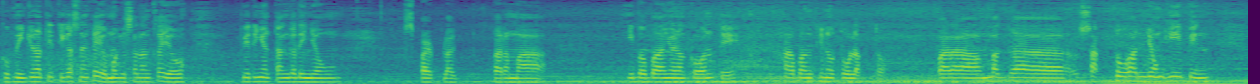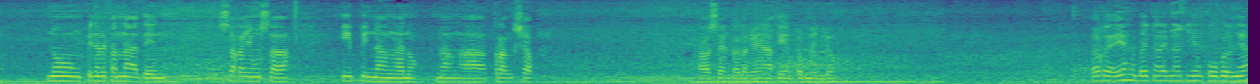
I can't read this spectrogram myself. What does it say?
Kung medyo natitigas na kayo mag isa lang kayo pwede nyo tanggalin yung spark plug para ma ibaba nyo ng konti habang tinutulak to. Para mag ah, saktuhan yung ipin nung pinalitan natin saka yung sa ipin ng ano ng ah, crankshaft. Kasi talagay natin yung tornilyo okay ayan balik na rin natin yung cover nya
